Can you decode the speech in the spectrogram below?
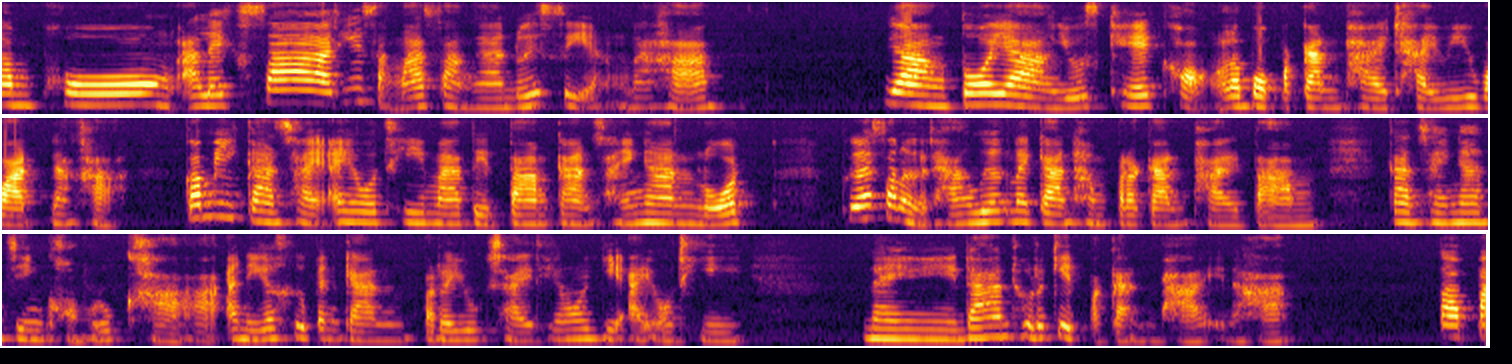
ลำโพง Alexa ที่สามารถสั่งงานด้วยเสียงนะคะ อย่างตัวอย่าง use case ของระบบประกันภัยไทยวิวัฒนะคะ ก็มีการใช้ IoT มาติดตามการใช้งานรถ เพื่อเสนอทางเลือกในการทำประกันภัยตาม การใช้งานจริงของลูกค้า อันนี้ก็คือเป็นการประยุกต์ใช้เทคโนโลยี IoT ในด้านธุรกิจประกันภัยนะคะ ต่อไป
